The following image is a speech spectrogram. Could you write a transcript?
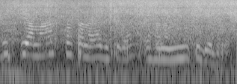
ভুটকি আমার কষা লাগা গেছিল এখন আমি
